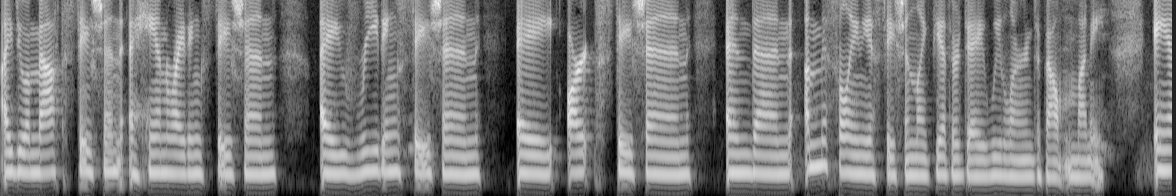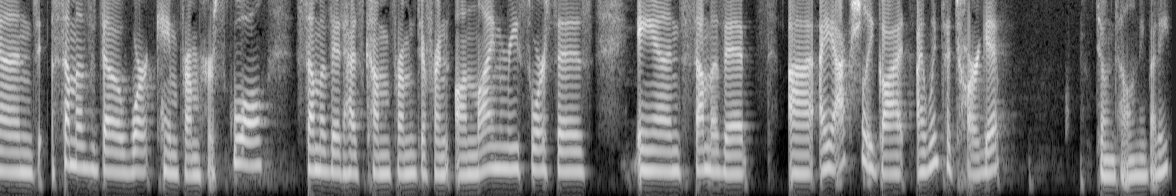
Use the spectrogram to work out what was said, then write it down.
I do a math station, a handwriting station, a reading station, a art station, and then a miscellaneous station like the other day we learned about money. And some of the work came from her school, some of it has come from different online resources, and some of it uh, I actually got, I went to Target. Don't tell anybody.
